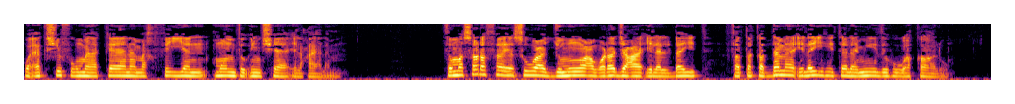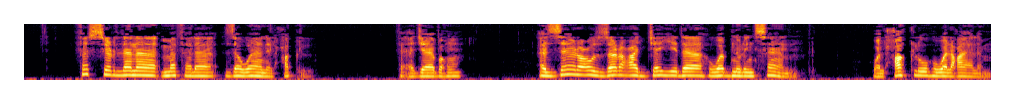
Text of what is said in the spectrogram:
وأكشف ما كان مخفيا منذ إنشاء العالم ثم صرف يسوع الجموع ورجع إلى البيت فتقدم إليه تلاميذه وقالوا فسر لنا مثل زوان الحقل فأجابهم الزارع الزرع الجيد هو ابن الإنسان والحقل هو العالم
